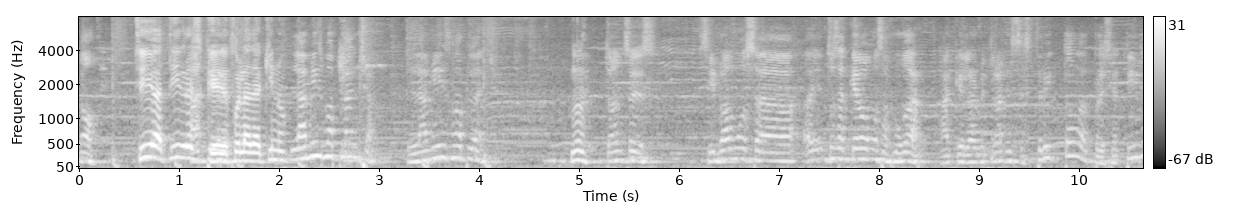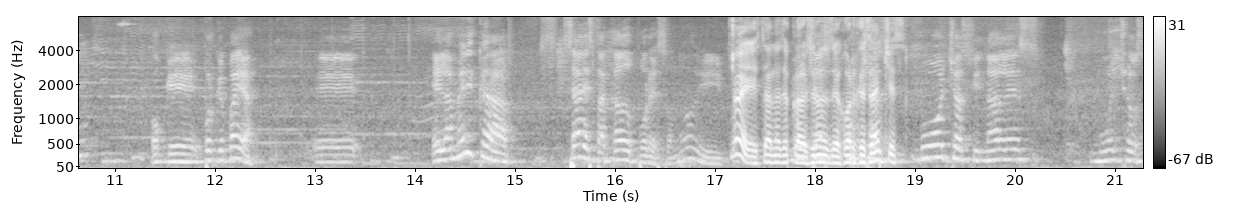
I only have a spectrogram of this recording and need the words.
No, Sí, a Tigres, A que Tigres. fue la de Aquino. la misma plancha, la misma plancha. No. Entonces, si vamos a, entonces a qué vamos a jugar? A que el arbitraje es estricto, apreciativo, o que, porque vaya, eh, el América se ha destacado por eso, ¿no? Y Ahí están las declaraciones muchas- de Jorge muchas- Sánchez. Muchas finales, muchos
